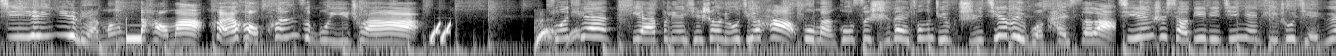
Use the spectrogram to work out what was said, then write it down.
基因一脸懵逼，好吗？还好喷子不遗传啊。昨天，TF 练习生刘俊浩不满公司时代峰峻，直接微博开撕了。起因是小弟弟今年提出解约，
